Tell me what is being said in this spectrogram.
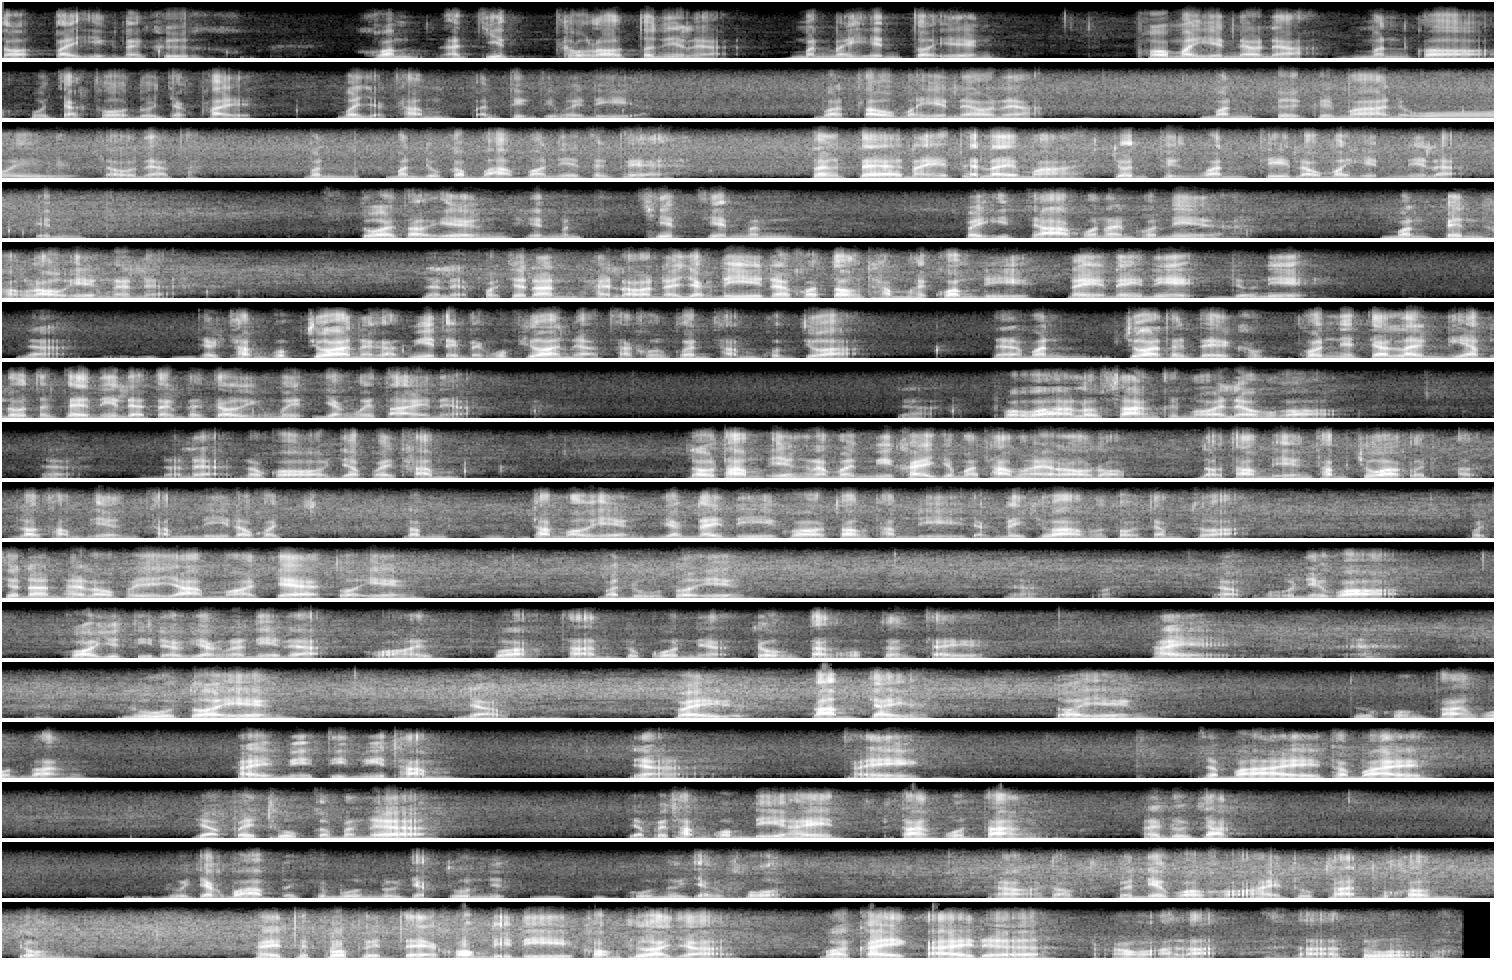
ต่อไปอีกนะคือ ความอจิตของเราตัวนี้แหละ มันไม่เห็นตัวเองพอมาเห็นแล้วเนี่ยมันก็รู้จักโทษรู้จักภัย ไม่อยากทำอันสิ่งที่ไม่ดีบัดเรามาเห็นแล้วเนี่ย มันเกิดขึ้นมาเนี่ย โอ้ยเราเนี่ยมันมันอยู่กับบาปมานี่ตั้งแต่ ตั้งแต่ไหนแต่ไรมา จนถึงวันที่เรามาเห็นนี่แหละ เห็นตัวตัวเองเห็นมันคิดเห็นมันไปอิจฉาคนนั้นคนนี้เนี่ยมันเป็นของเราเองนั่นแหละนั่นแหละ เพราะฉะนั้นให้เราอยากดีนะก็ต้องทำให้ความดีในในนี้ เดี๋ยวนี้ นะอยากทำความชั่วนะครับมีแต่แต่ความชั่วเนี่ยถ้าคนคนทำความชั่วเนี่ยมันชั่วตั้งแต่คนเนี่ยจะรังเกียจเราตั้งแต่นี้แหละตั้งแต่เรายังไม่ยังไม่ตายเนี่ยเนี่ยเพราะว่าเราสร้างขึ้นมาไว้แล้วมันก็นั่นแหละเราก็อย่าไปทำเราทำเองนะไม่มีใครจะมาทำให้เราหรอก เราทำเองทำชั่วก็เราทำเองทำดีเราก็ทำทำเอาเอง อยากได้ดีก็ต้องทำดี อยากได้ชั่วมันก็ทำชั่ว เพราะฉะนั้นให้เราพยายามมาแก้ตัวเอง มาดูตัวเองนะครับวันนี้ก็ขอยุติแต่เพียงนั้นนี่แหละขอให้พวกท่านทุกคนเนี่ย จงตั้งอกตั้งใจให้รู้ตัวเอง อย่าไปตามใจตัวเอง ทุกคนต่างคนต่าง ให้มีตินมีธรรม เนี่ยให้สบายสบาย อย่าไปทุกข์กับมันเนอะอย่าไปทำความดีให้ต่างคนต่าง ให้รู้จัก รู้จักบาปแต่กบุญรู้จักทุนคุณรู้จักโทษอ้าวตอนนี้ก็ขอให้ทุกท่านทุกคนจงให้พบเห็นแต่ของดีๆ ของเทื่ออย่ามาใกล้กายเด้อเอาอะละสาธุ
